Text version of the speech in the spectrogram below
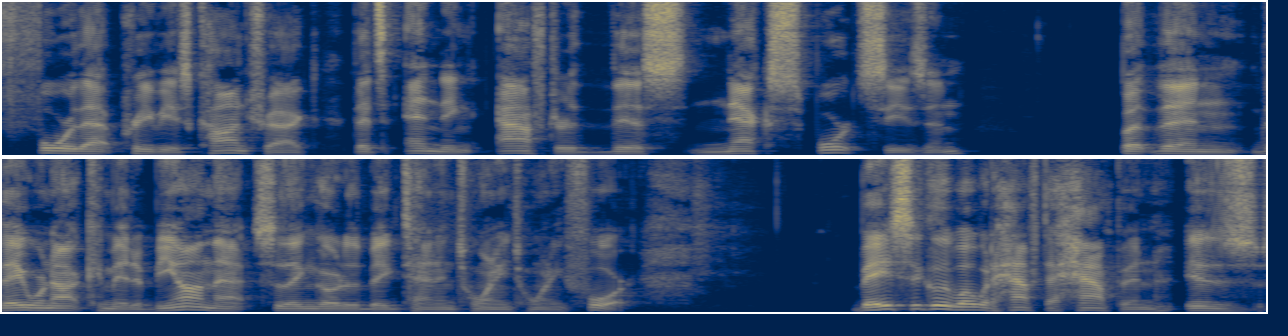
for that previous contract that's ending after this next sports season but then they were not committed beyond that, so they can go to the Big Ten in 2024. Basically, what would have to happen is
